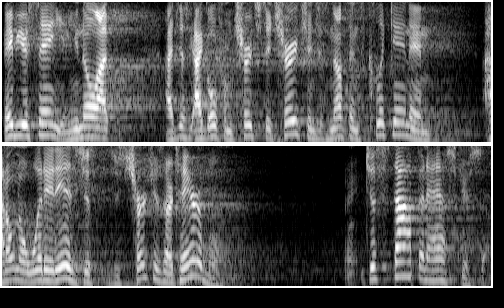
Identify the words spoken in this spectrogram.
Maybe you're saying, you know, I, I just I go from church to church and just nothing's clicking and I don't know what it is. Just, just churches are terrible. Just stop and ask yourself.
